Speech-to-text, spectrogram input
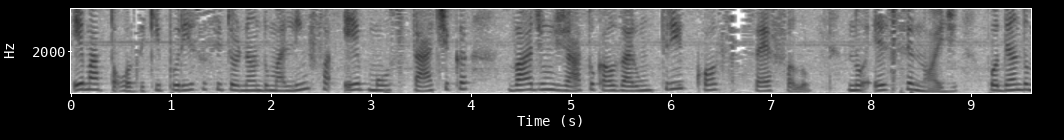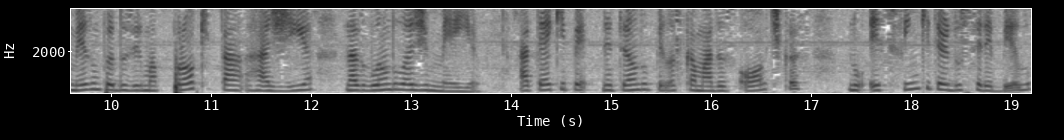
hematose, que por isso se tornando uma linfa hemostática, vá de um jato causar um tricocéfalo no esfenoide, podendo mesmo produzir uma proctarragia nas glândulas de Meyer, até que penetrando pelas camadas ópticas no esfíncter do cerebelo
